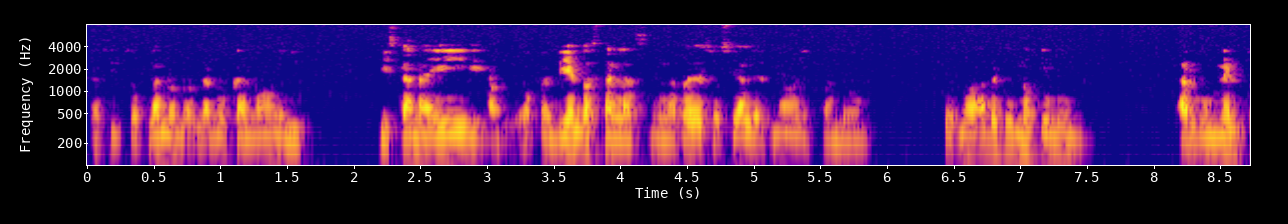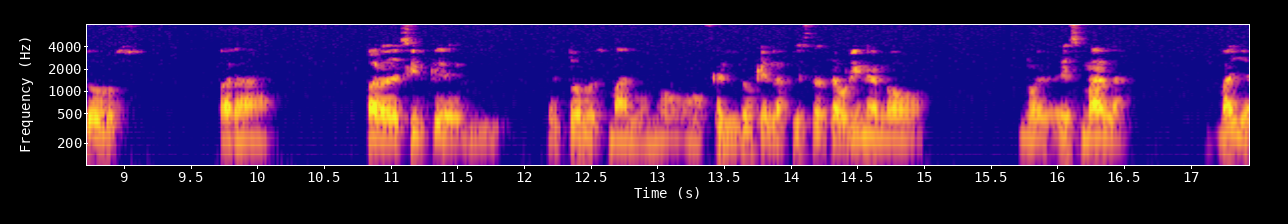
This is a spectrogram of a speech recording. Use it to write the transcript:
casi soplándonos la nuca, ¿no? Y, y están ahí ofendiendo hasta en las, en las redes sociales, ¿no? Y cuando, pues no, a veces no tienen argumentos para, para decir que el, el toro es malo, ¿no? O que, la fiesta taurina no, no es mala. Vaya,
